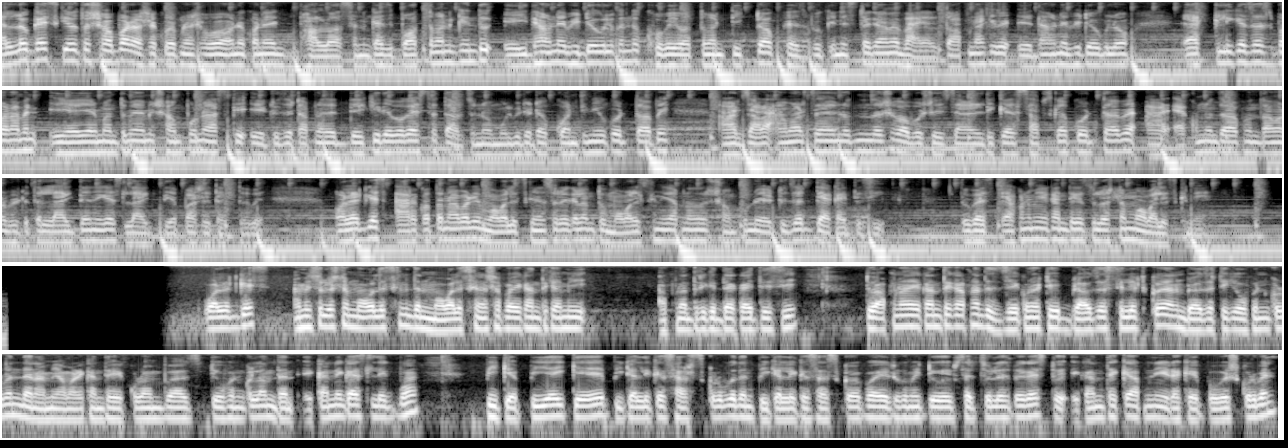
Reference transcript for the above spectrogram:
Hello guys কেউ তো সবার? আশা করি আপনারা সবাই অনেক অনেক ভালো আছেন। গাইজ বর্তমান কিন্তু এই ধরনের ভিডিওগুলো কিন্তু খুবই বর্তমান টিকটক ফেসবুক ইনস্টাগ্রামে ভাইরাল তো আপনাকে এই ধরনের ভিডিওগুলো এক ক্লিকে জাস্ট বানাবেন? এআই এর মাধ্যমে আমি সম্পূর্ণ আজকে এ টু জেড আপনাদের দেখিয়ে দেবো গাইজ তো তার জন্য মূল ভিডিওটা কন্টিনিউ করতে হবে। আর যারা আমার চ্যানেল নতুন দর্শক, অবশ্যই চ্যানেলটিকে সাবস্ক্রাইব করতে হবে। আর এখনও যারা পর্যন্ত আমার ভিডিওতে লাইক দেয়নি গেছে লাইক দিয়ে পাশে থাকতে হবে। অলরেড গেস আর কথা না বাড়ি মোবাইল স্ক্রিনে চলে গেলাম। তো মোবাইল স্ক্রিনে আপনাদের সম্পূর্ণ এ টু জেড দেখাইতেছি। তো গাইজ এখন আমি এখান থেকে চলে আসলাম মোবাইল স্ক্রিনে ওয়ালেট গ্যাস আমি চলে আসলাম মোবাইল স্ক্রিনে দেন মোবাইল স্ক্রিনে আসার পর এখান থেকে আমি আপনাদেরকে দেখাইতেছি। তো আপনারা এখান থেকে আপনাদের যে কোনো একটি ব্রাউজার সিলেক্ট করেন ব্রাউজারটিকে ওপেন করবেন দেন আমি আমার এখান থেকে ক্রোম ব্রাউজারটি ওপেন করলাম দেন এখানে গ্যাস লিখব পিকে পিআই কে পিকা লিখে সার্চ করব দেন পিকা লিখে সার্চ করার পর এরকম একটি ওয়েবসাইট চলে আসবে গাইস তো এখান থেকে আপনি এটাকে প্রবেশ করবেন।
